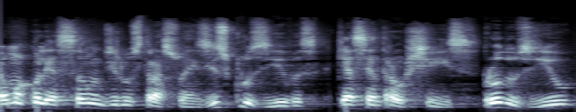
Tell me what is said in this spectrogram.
É uma coleção de ilustrações exclusivas que a Central X produziu,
